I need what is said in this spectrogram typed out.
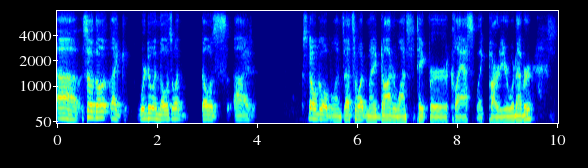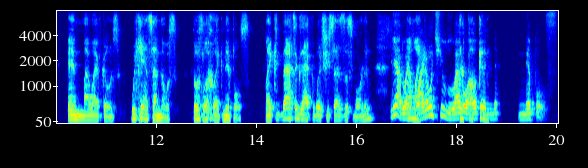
uh, so though, like we're doing those what those uh, snow globe ones. That's what my daughter wants to take for class, like party or whatever. And my wife goes, "We can't send those. Those look like nipples." Like that's exactly what she says this morning. yeah, like, I'm why don't you level out the fucking- ni- nipples?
